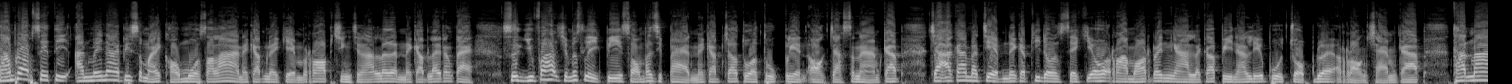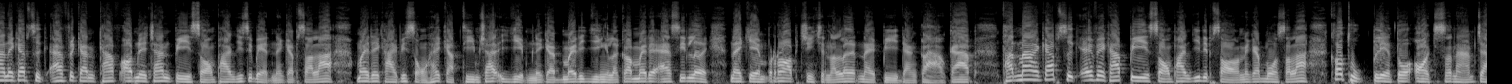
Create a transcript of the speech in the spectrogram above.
สำหรับสถิติอันไม่น่าพิสมัยของโมซาร่านะครับในเกมรอบชิงชนะเลิศนะครับไล่ตั้งแต่ศึกยูฟ่าแชมเปี้ยนส์ลีกปี 2018 นะครับเจ้าตัวถูกเปลี่ยนออกจากสนามครับจากอาการบาดเจ็บนะครับที่โดนเซกิโอ รามอสเล่นงาน แล้วก็ปีนั้นลิเวอร์พูลจบด้วยรองแชมป์ครับถัดมานะครับศึกแอฟริกันคัพออฟเนชั่นปี 2021 นะครับซาร่าไม่ได้ขายพิส่งให้กับทีมชาติอียิปต์นะครับไม่ได้ยิงแล้วก็ไม่ได้แอสซิสต์เลย ในเกมรอบชิงชนะเลิศในปีดังกล่าวครับถัดมาครับศึกเอฟเอคัพปี 2022 นะครับโมซาร่าก็ถูกเปลี่ยนตัวออกจากสนามจาก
